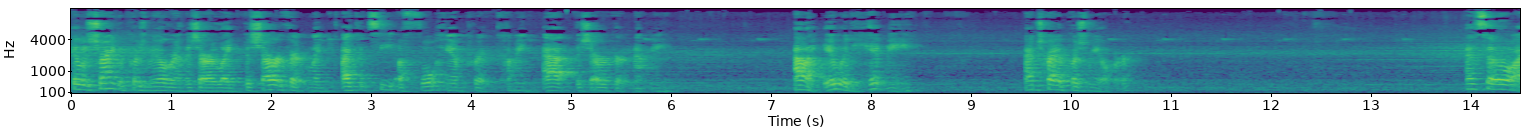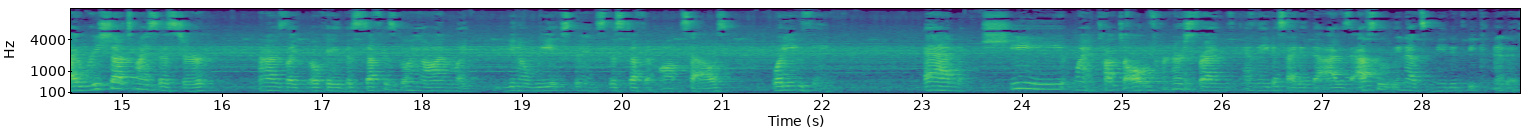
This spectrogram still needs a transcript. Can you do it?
It was trying to push me over in the shower, like the shower curtain, like I could see a full handprint coming at the shower curtain at me. And like it would hit me and try to push me over. And so I reached out to my sister and I was like, okay, this stuff is going on. Like, you know, we experienced this stuff at mom's house. What do you think? And she went and talked to all of her nurse friends, and they decided that I was absolutely nuts and needed to be committed.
